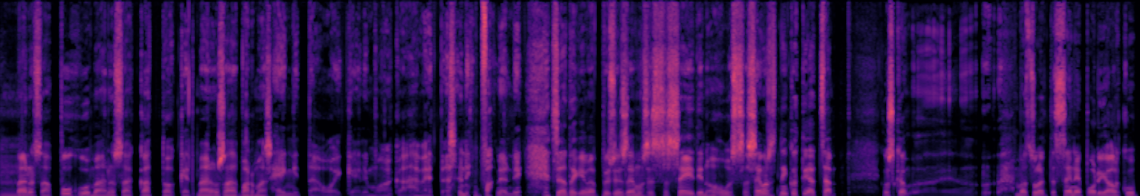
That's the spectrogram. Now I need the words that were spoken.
Mm. Mä en osaa puhua, mä en osaa katsoa, että mä en osaa varmaan hengittää oikein, niin mua alkaa hävettää se niin paljon. Niin sen takia mä pysyn semmoisessa seitin ohussa. Semmoiset, niin kuin, tiedätkö, koska äh, mä sulle tässä ennen podi alkuun,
